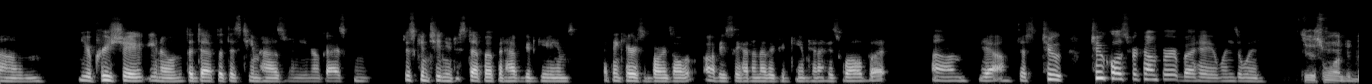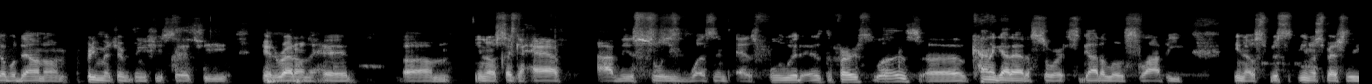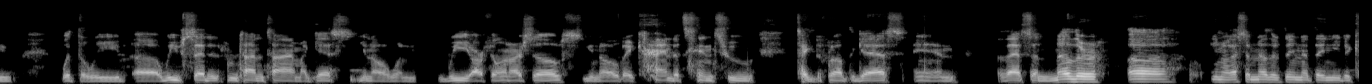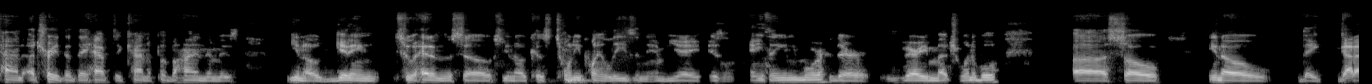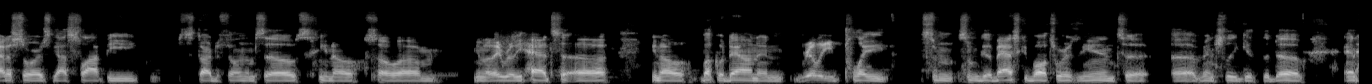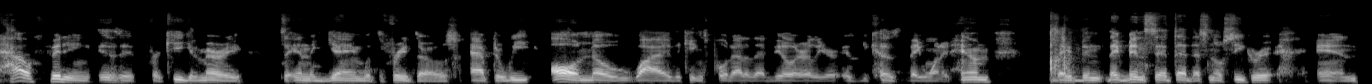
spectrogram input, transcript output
um, you appreciate, you know, the depth that this team has when you know guys can just continue to step up and have good games. I think Harrison Barnes obviously had another good game tonight as well, but um, yeah, just too too close for comfort, but hey, win's a win. Just wanted to double down on pretty much everything she said. She hit right on the head. Um, you know, second half obviously wasn't as fluid as the first was. Uh, kind of got out of sorts, got a little sloppy. You know, spe- you know, especially with the lead. Uh, we've said it from time to time. I guess you know when we are feeling ourselves, you know, they kind of tend to take the foot off the gas, and that's another uh you know that's another thing that they need to kind of a trait that they have to kind of put behind them is you know getting too ahead of themselves you know because 20 point leads in the nba isn't anything anymore they're very much winnable uh so you know they got out of sorts, got sloppy, started feeling themselves, you know. So um, you know, they really had to uh, you know, buckle down and really play some some good basketball towards the end to uh, eventually get the dub. And how fitting is it for Keegan Murray to end the game with the free throws after we all know why the Kings pulled out of that deal earlier is because they wanted him. They've been they've been said that that's no secret, and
